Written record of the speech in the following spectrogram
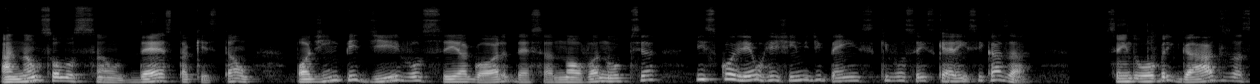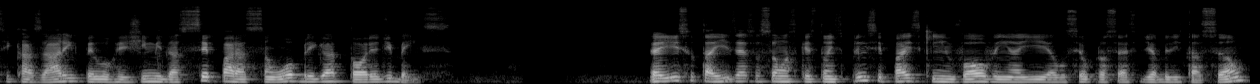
a não solução desta questão pode impedir você agora dessa nova núpcia escolher o regime de bens que vocês querem se casar, sendo obrigados a se casarem pelo regime da separação obrigatória de bens. É isso, Thaís. Essas são as questões principais que envolvem aí o seu processo de habilitação.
